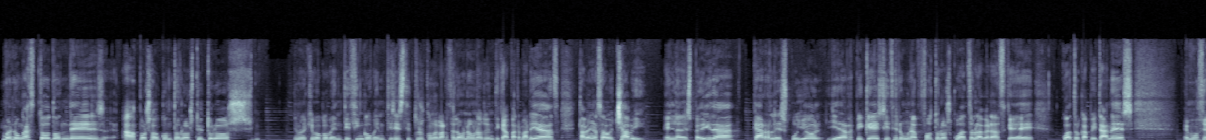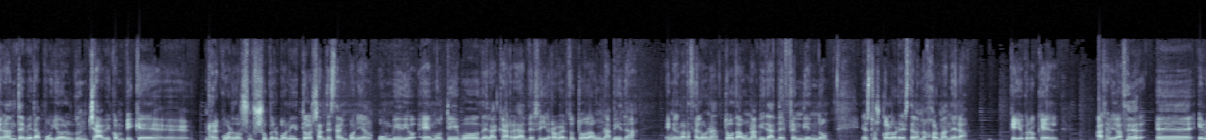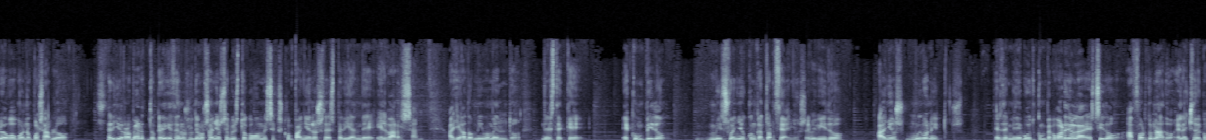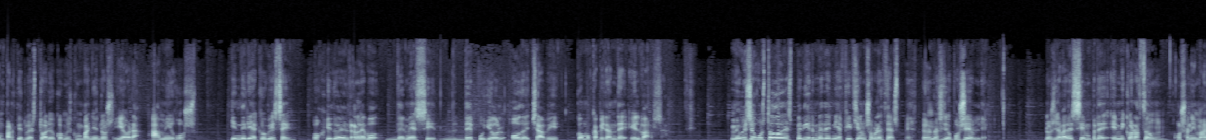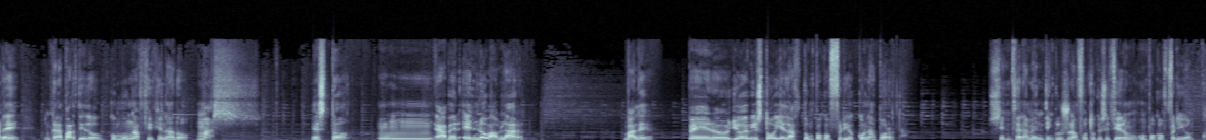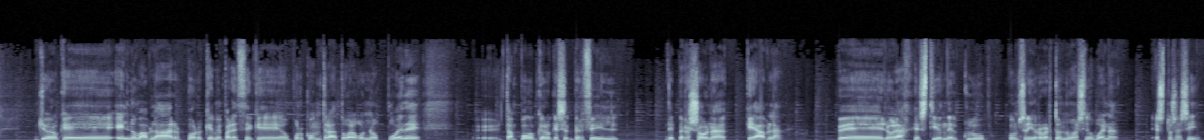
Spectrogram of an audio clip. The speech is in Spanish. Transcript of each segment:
Bueno, un acto donde ha posado con todos los títulos, si no me equivoco, 25 o 26 títulos con el Barcelona, una auténtica barbaridad. También ha estado Xavi en la despedida, Carles Puyol, Gerard Piqué, se hicieron una foto los cuatro, la verdad que cuatro capitanes emocionante ver a Puyol con Xavi, con Piqué, eh, recuerdos súper bonitos. Antes también ponían un vídeo emotivo de la carrera de Sergio Roberto, toda una vida en el Barcelona, toda una vida defendiendo estos colores de la mejor manera que yo creo que él ha sabido hacer. Eh, y luego, bueno, pues habló Sergio Roberto, que dice en los últimos años he visto cómo mis ex compañeros se despedían de el Barça. Ha llegado mi momento, desde que he cumplido mi sueño con 14 años. He vivido años muy bonitos. Desde mi debut con Pep Guardiola he sido afortunado el hecho de compartir vestuario con mis compañeros y ahora amigos. ¿Quién diría que hubiese cogido el relevo de Messi, de Puyol o de Xavi como capitán de el Barça? Me hubiese gustado despedirme de mi afición sobre el césped, pero no ha sido posible. Los llevaré siempre en mi corazón. Os animaré en cada partido como un aficionado más. Esto... Mmm, a ver, él no va a hablar, ¿vale? Pero yo he visto hoy el acto un poco frío con la porta sinceramente, incluso una foto que se hicieron, un poco frío. Yo creo que él no va a hablar porque me parece que o por contrato o algo no puede. Eh, tampoco creo que es el perfil de persona que habla, pero la gestión del club con Sergio Roberto no ha sido buena. Esto es así.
